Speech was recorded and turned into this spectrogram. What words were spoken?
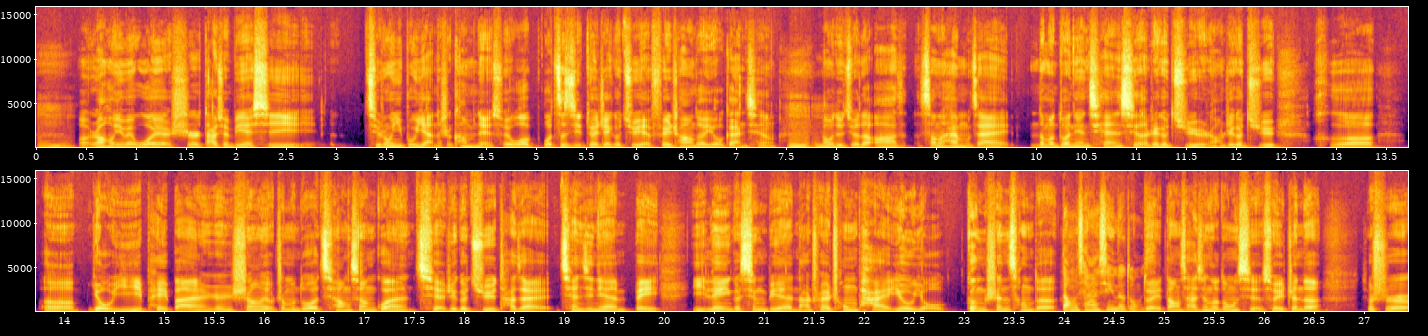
嗯，呃，然后因为我也是大学毕业戏其中一部演的是 Company，所以我我自己对这个剧也非常的有感情。嗯，那我就觉得啊，桑德海姆在那么多年前写了这个剧，然后这个剧和。呃，友谊、陪伴、人生有这么多强相关，且这个剧它在前几年被以另一个性别拿出来重排，又有更深层的当下性的东西，对当下性的东西，所以真的就是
